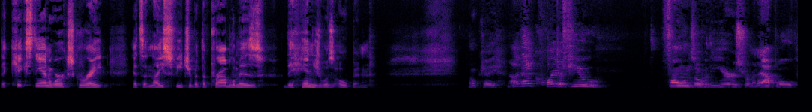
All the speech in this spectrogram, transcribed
The kickstand works great. It's a nice feature, but the problem is the hinge was open. Okay, I've had quite a few phones over the years from an Apple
